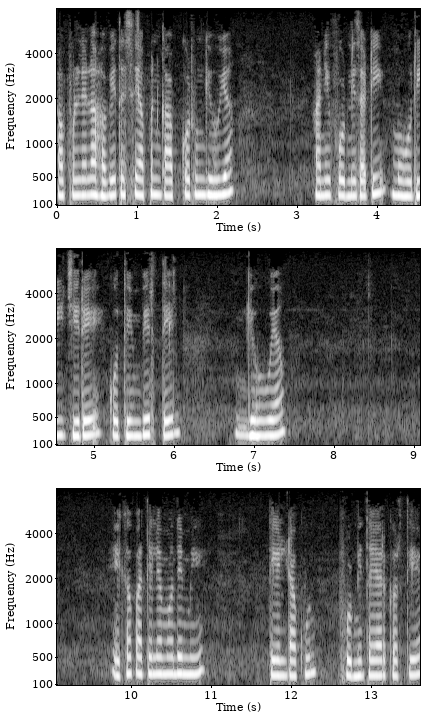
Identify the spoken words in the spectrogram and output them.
आपल्याला हवे तसे आपण काप करून घेऊया. आणि फोडणीसाठी मोहरी जिरे कोथिंबीर तेल घेऊया. एका पातेल्यामध्ये मी तेल टाकून फोडणी तयार करते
